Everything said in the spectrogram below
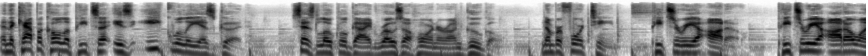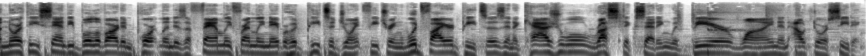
and the Capicola pizza is equally as good, says local guide Rosa Horner on Google. Number 14, Pizzeria Otto. Pizzeria Otto on Northeast Sandy Boulevard in Portland is a family friendly neighborhood pizza joint featuring wood fired pizzas in a casual, rustic setting with beer, wine, and outdoor seating.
